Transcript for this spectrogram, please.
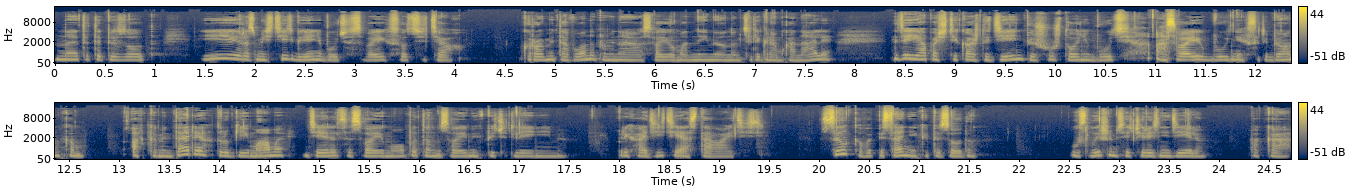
на этот эпизод и разместить где-нибудь в своих соцсетях. Кроме того, напоминаю о своем одноименном телеграм-канале, где я почти каждый день пишу что-нибудь о своих буднях с ребенком, а в комментариях другие мамы делятся своим опытом, своими впечатлениями. Приходите и оставайтесь. Ссылка в описании к эпизоду. Услышимся через неделю. Пока.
